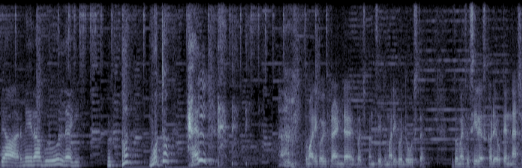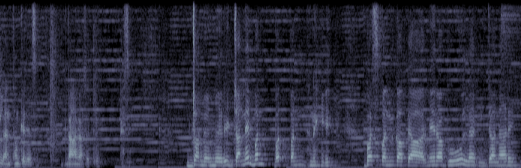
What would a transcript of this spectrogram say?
प्यार मेरा भूल नहीं। वो तो हेल तुम्हारी कोई फ्रेंड है बचपन से तुम्हारी कोई दोस्त है तो तुम ऐसे सीरियस खड़े होकर नेशनल एंथम के जैसे गाना गा सकते हो। ऐसे। जाने मेरी जाने मन, बचपन नहीं। बचपन का प्यार मेरा भूल नहीं जाना रे।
